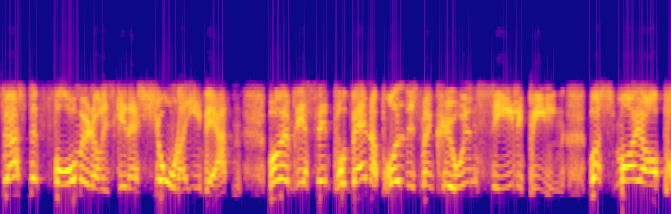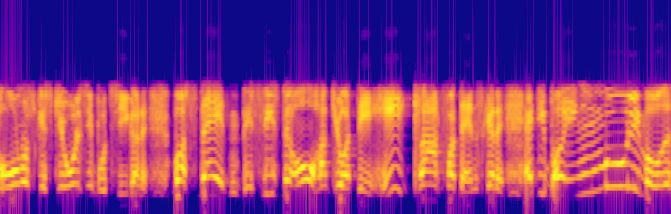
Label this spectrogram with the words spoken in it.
største formønderiske nationer i verden, hvor man bliver sendt på vand og brød, hvis man kører uden sele i bilen. Hvor smøger og porno skal skjules i butikkerne. Hvor staten det sidste år har gjort det helt klart for danskerne, at de på ingen mulig måde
